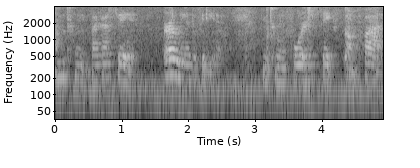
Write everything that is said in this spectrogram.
I'm between like i said earlier in the video between four and six so i'm five.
